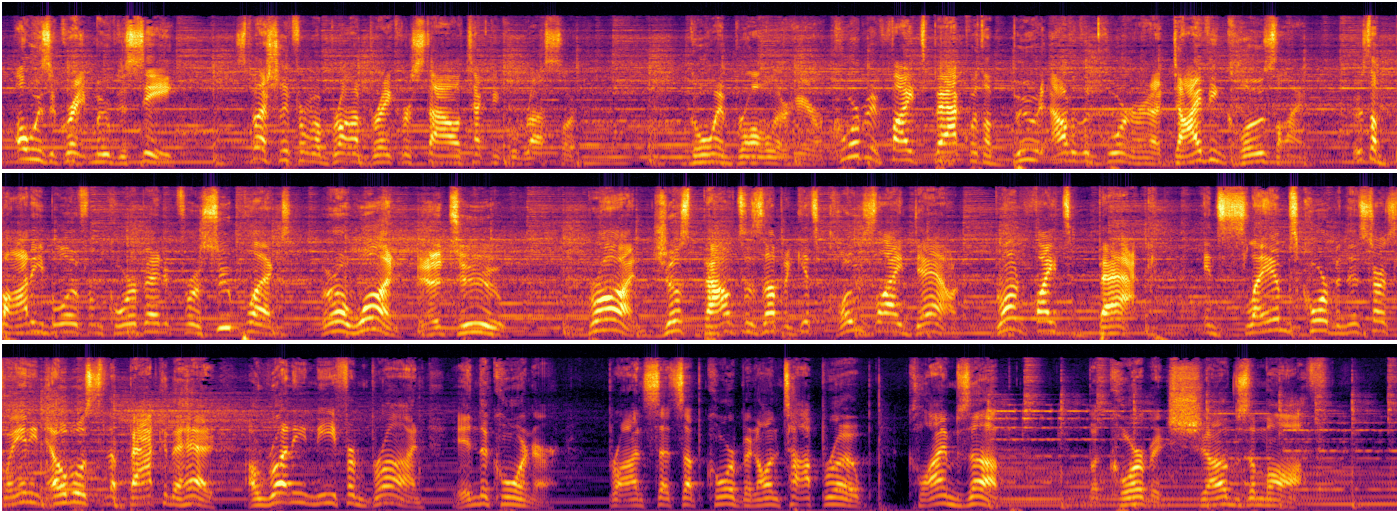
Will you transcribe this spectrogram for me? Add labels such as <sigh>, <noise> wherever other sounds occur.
Always a great move to see, especially from a Bron Breakker style technical wrestler. Going brawler here. Corbin fights back with a boot out of the corner and a diving clothesline. There's a body blow from Corbin for a suplex or a one and a two. Bron just bounces up and gets clotheslined down. Bron fights back and slams Corbin, then starts landing elbows to the back of the head. A running knee from Bron in the corner. Bron sets up Corbin on top rope, climbs up, but Corbin shoves him off.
